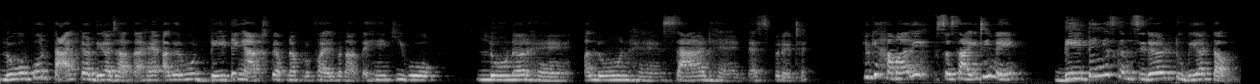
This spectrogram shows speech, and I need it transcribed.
लोगों को टैग कर दिया जाता है अगर वो डेटिंग एप्स पे अपना प्रोफ़ाइल बनाते हैं कि वो लोनर हैं अलोन हैं सैड हैं डेस्परेट है। क्योंकि हमारी सोसाइटी में dating is considered to be a taboo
